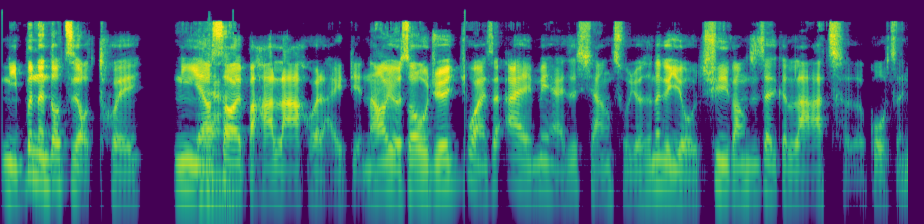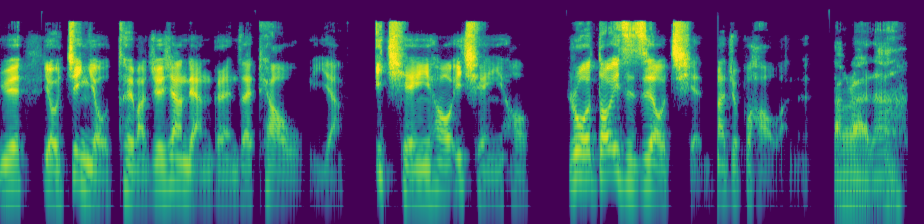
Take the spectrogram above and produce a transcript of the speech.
你不能都只有推，你也要稍微把它拉回来一点。啊、然后有时候我觉得，不管是暧昧还是相处，有时候那个有趣的地方是在这个拉扯的过程，因为有进有退嘛，就像两个人在跳舞一样，一前一后，一前一后。如果都一直只有前，那就不好玩了。当然啦。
